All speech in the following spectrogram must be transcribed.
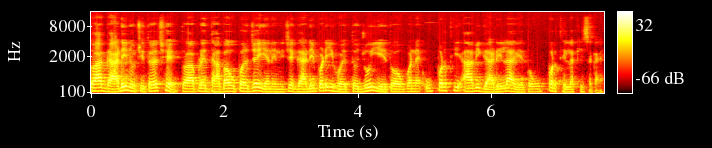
તો આ ગાડીનું ચિત્ર છે. તો આપણે ધાબા ઉપર જઈ અને નીચે ગાડી પડી હોય તો જોઈએ તો આપણને ઉપરથી આવી ગાડી લાગે તો ઉપરથી લખી શકાય.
